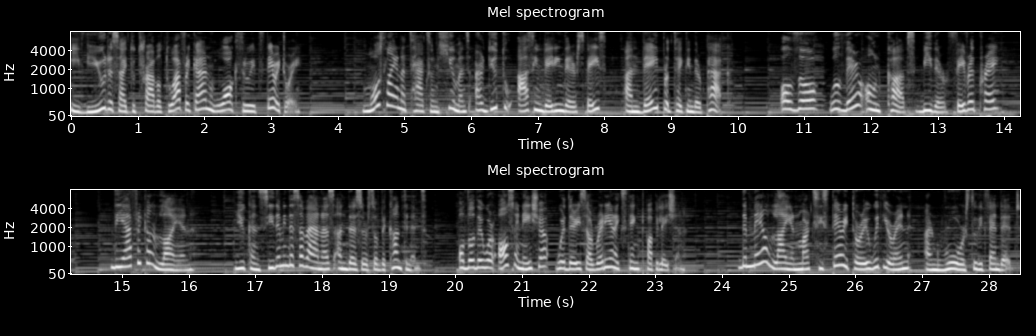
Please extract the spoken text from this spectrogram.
if you decide to travel to Africa and walk through its territory. Most lion attacks on humans are due to us invading their space and they protecting their pack. Although, will their own cubs be their favorite prey? The African lion. You can see them in the savannas and deserts of the continent, although they were also in Asia where there is already an extinct population. The male lion marks his territory with urine and roars to defend it.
